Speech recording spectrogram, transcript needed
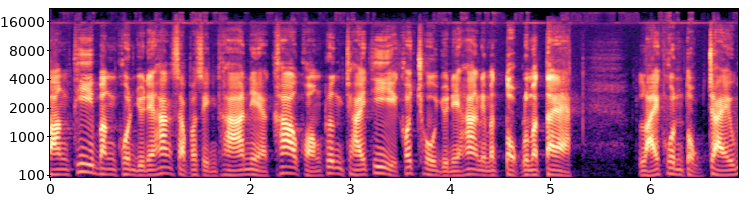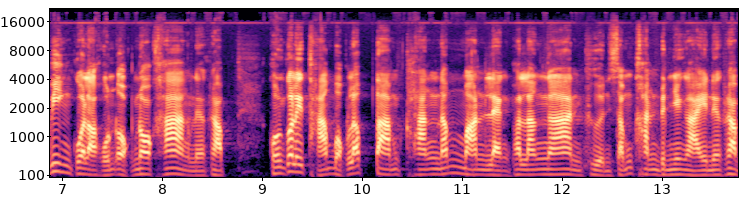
บางที่บางคนอยู่ในห้างสรรพสินค้าเนี่ยข้าวของเครื่องใช้ที่เขาโชว์อยู่ในห้างเนี่ยมันตกลงมาแตก หลายคนตกใจวิ่งกลาหนออกนอกห้างนะครับ คนก็เลยถามบอกแล้วตามคลังน้ำมันแหล่งพลังงานเขื่อนสำคัญเป็นยังไงนะครับ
